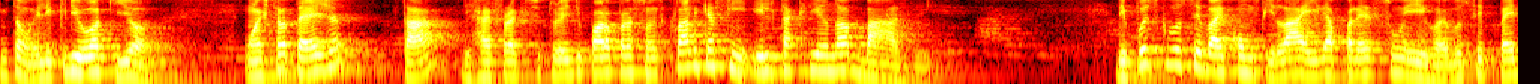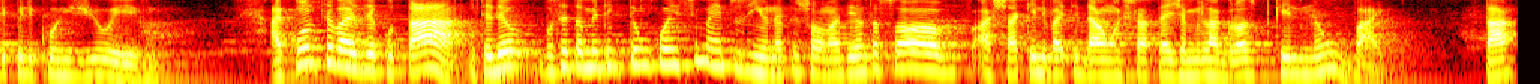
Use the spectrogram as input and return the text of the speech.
Então, ele criou aqui, ó, uma estratégia tá? De High Frequency Trade para operações. Claro que assim, ele está criando a base. Depois que você vai compilar, ele aparece um erro. Aí você pede para ele corrigir o erro. Aí quando você vai executar, entendeu? Você também tem que ter um conhecimentozinho, né, pessoal? Não adianta só achar que ele vai te dar uma estratégia milagrosa, porque ele não vai, tá?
